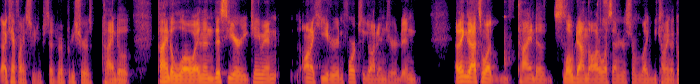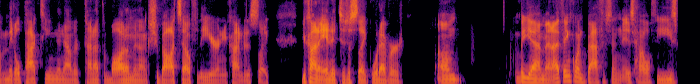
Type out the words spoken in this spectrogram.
I can't find a shooting percentage, but I'm pretty sure it's kind of kind of low. And then this year he came in on a heater, unfortunately got injured, and I think that's what kind of slowed down the Ottawa Senators from like becoming like a middle pack team. And now they're kind of at the bottom, and like Chabot's out for the year, and you're kind of just like you're kind of in it to just like whatever. Um, but yeah, man, I think when Batherson is healthy, he's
